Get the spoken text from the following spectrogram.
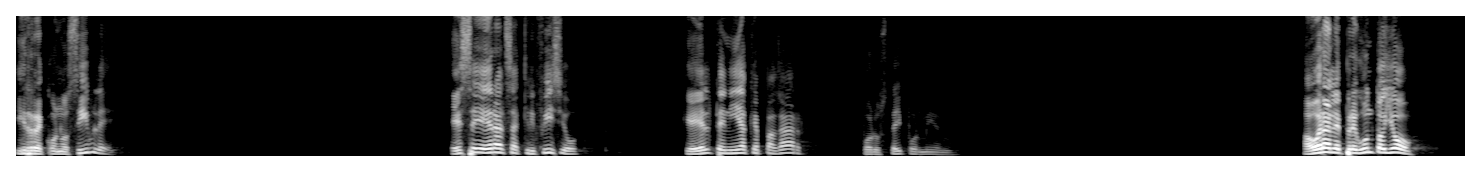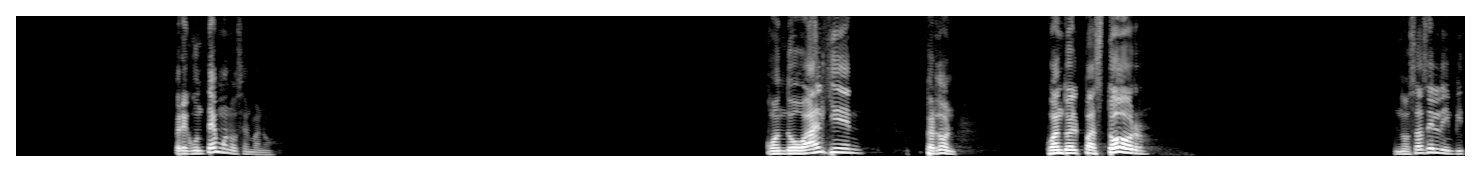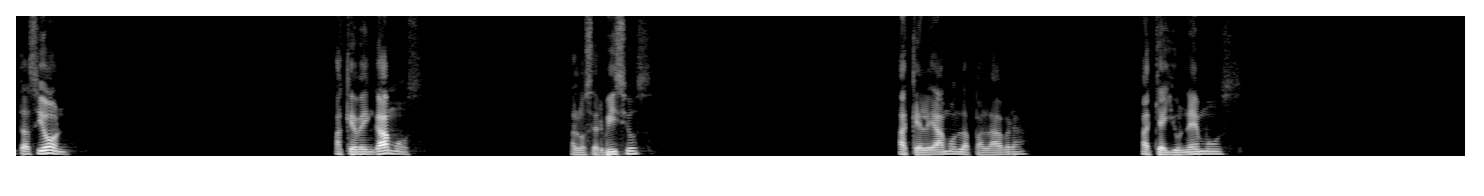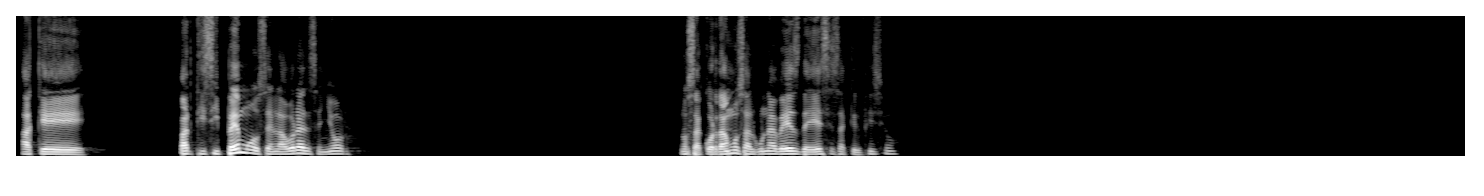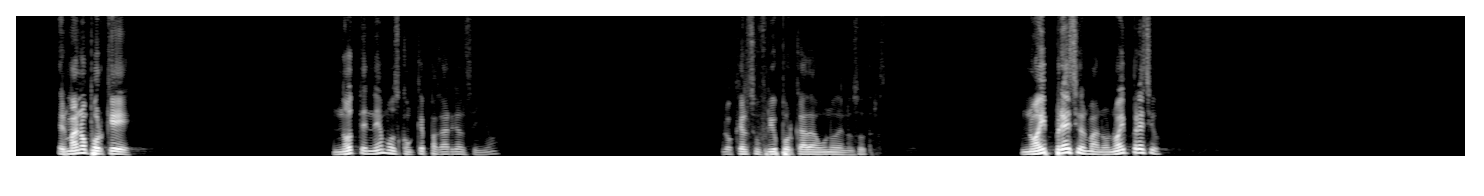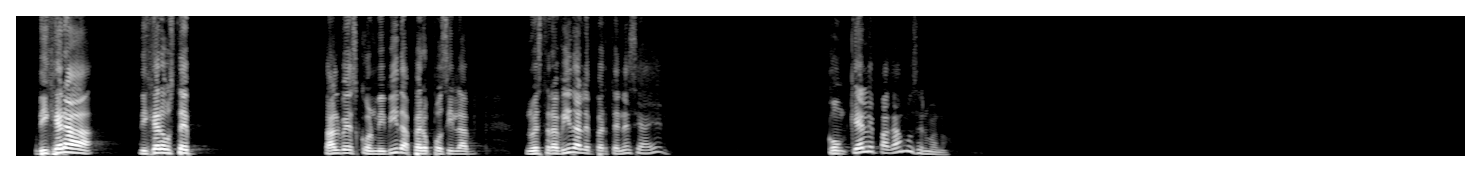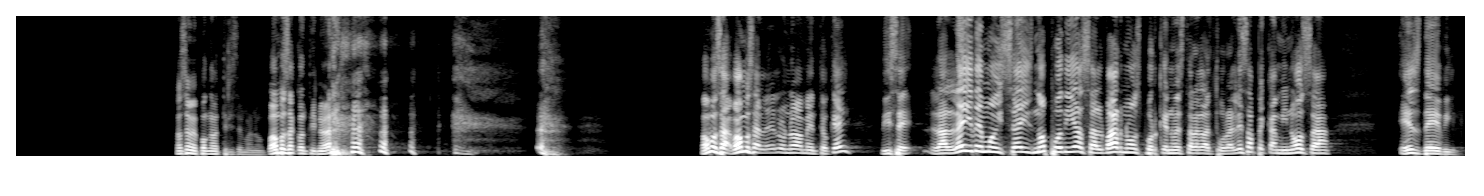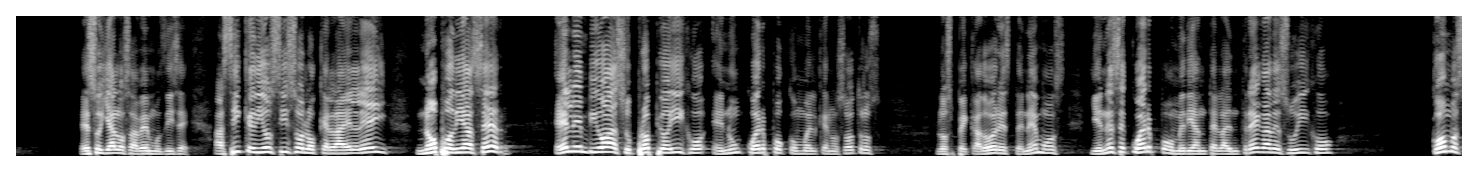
irreconocible. Ese era el sacrificio que él tenía que pagar por usted y por mí, hermano. Ahora le pregunto yo, preguntémonos, hermano. Cuando alguien, perdón, cuando el pastor nos hace la invitación a que vengamos a los servicios, a que leamos la palabra, a que ayunemos, a que participemos en la obra del Señor. ¿Nos acordamos alguna vez de ese sacrificio? Hermano, porque no tenemos con qué pagarle al Señor lo que Él sufrió por cada uno de nosotros. No hay precio, hermano, no hay precio. Dijera, dijera usted, tal vez con mi vida, pero pues si nuestra vida le pertenece a Él. ¿Con qué le pagamos, hermano? No se me ponga triste, hermano. Vamos a continuar. vamos, a, vamos a leerlo nuevamente, ¿ok? Dice, la ley de Moisés no podía salvarnos porque nuestra naturaleza pecaminosa es débil. Eso ya lo sabemos, dice. Así que Dios hizo lo que la ley no podía hacer. Él envió a su propio Hijo en un cuerpo como el que nosotros los pecadores tenemos, y en ese cuerpo, mediante la entrega de su Hijo, ¿cómo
